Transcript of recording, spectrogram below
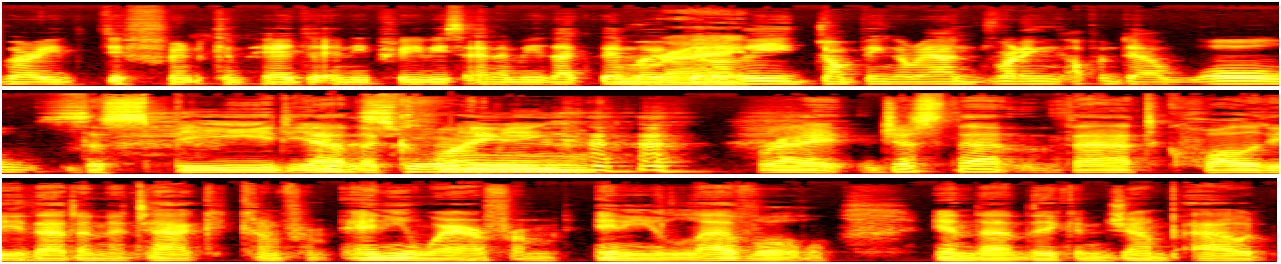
very different compared to any previous enemy. Like their mobility, jumping around, running up and down walls. the speed, yeah, the, swarming. climbing, right? Just that that quality that an attack could come from anywhere, from any level, in that they can jump out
